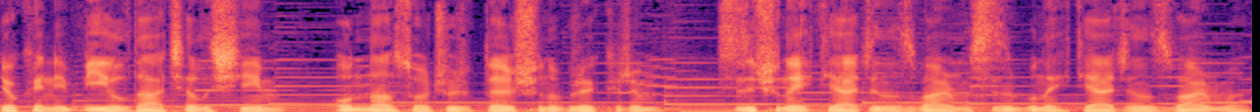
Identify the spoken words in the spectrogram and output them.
yok hani bir yıl daha çalışayım, ondan sonra çocuklara şunu bırakırım, sizin şuna ihtiyacınız var mı, sizin buna ihtiyacınız var mı?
